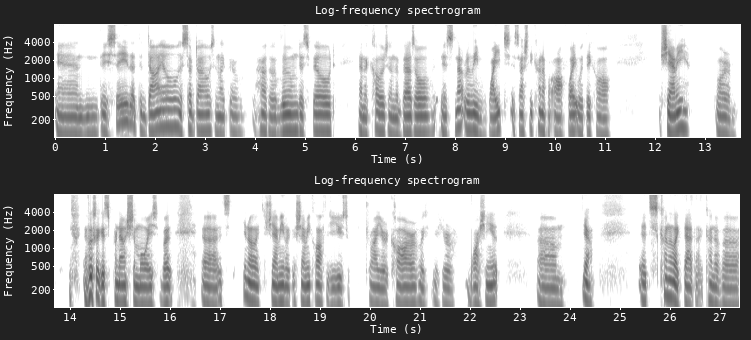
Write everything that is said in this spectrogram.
And they say that the dial, the subdials, and like the how the lume is filled, and the colors on the bezel, it's not really white. It's actually kind of off-white, what they call chamois, or it looks like it's pronounced chamois, but uh, it's you know like chamois, like the chamois cloth that you use to dry your car, if you're washing it. Um, yeah, it's kind of like that. That kind of uh,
